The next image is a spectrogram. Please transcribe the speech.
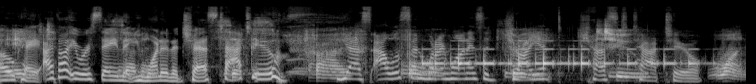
Okay. Eight, I thought you were saying that you wanted a chest six, tattoo. Yes, Alison, what I want is a three, giant chest two, tattoo. One.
